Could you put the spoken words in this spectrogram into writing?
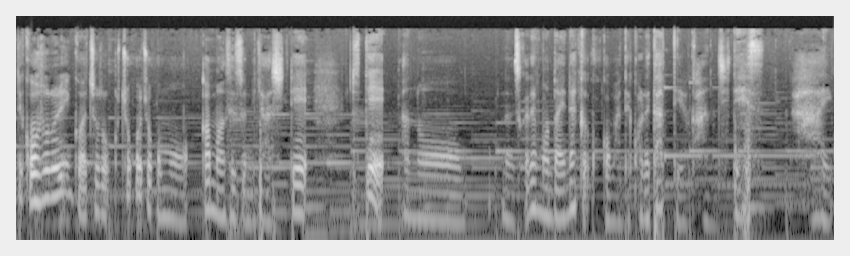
で酵素ドリンクはちょっとちょこちょこもう我慢せずに足してきてあのーなんですかね、問題なくここまで来れたっていう感じです。はい。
